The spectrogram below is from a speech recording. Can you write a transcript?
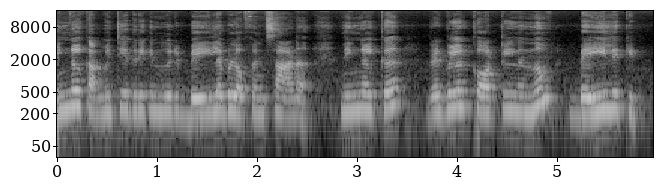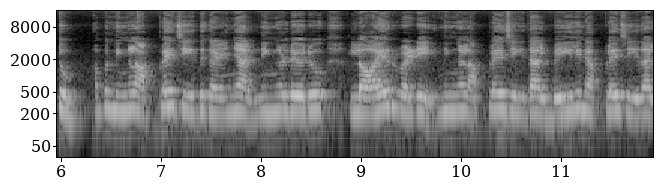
നിങ്ങൾ കമ്മിറ്റ് ചെയ്തിരിക്കുന്നത് ഒരു ബെയിലബിൾ ഒഫൻസ് ആണ്. നിങ്ങൾക്ക് റെഗുലർ കോർട്ടിൽ നിന്നും ബെയിൽ കിട്ടും. അപ്പോൾ നിങ്ങൾ അപ്ലൈ ചെയ്ത് കഴിഞ്ഞാൽ നിങ്ങളുടെ ഒരു ലോയർ വഴി നിങ്ങൾ അപ്ലൈ ചെയ്താൽ ബെയിലിന് അപ്ലൈ ചെയ്താൽ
